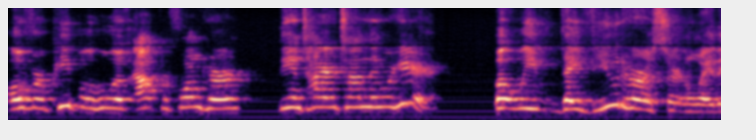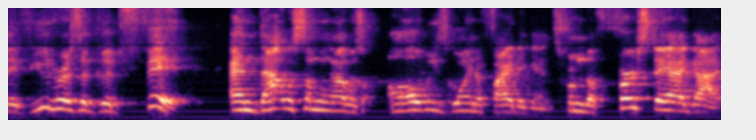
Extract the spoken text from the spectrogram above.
over people who have outperformed her the entire time they were here. But we they viewed her a certain way. They viewed her as a good fit. And that was something I was always going to fight against. From the first day I got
